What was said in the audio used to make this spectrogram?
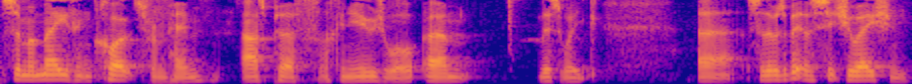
some amazing quotes from him, as per fucking usual, um, this week. Uh, so there was a bit of a situation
